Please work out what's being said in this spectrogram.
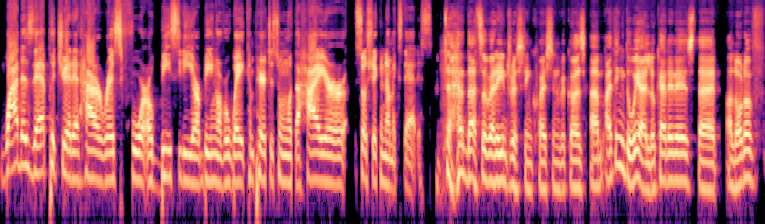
why does that put you at a higher risk for obesity or being overweight compared to someone with a higher socioeconomic status? That's a very interesting question because um, I think the way I look at it is that a lot of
